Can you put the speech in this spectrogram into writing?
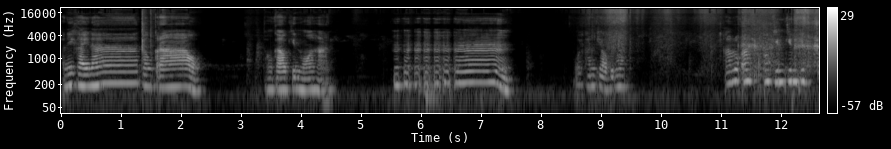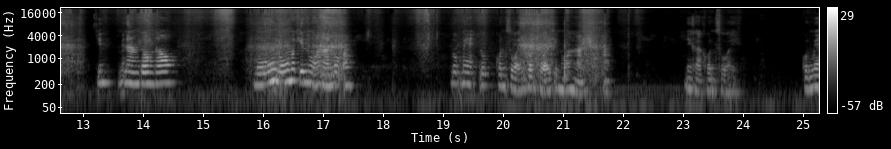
อันนี้ใครนะ ทองกราว ทองกราวกินหัวอาหาร อืมอืมอืมอืมอืมอืมอืมโอ้ยคันเขียวไปเนี่ยเอาลูกเอาเอากินกินกินกินแม่นางทองเทาหนูหนูมากินหัวอาหารลูกเอาลูกแม่ลูกคนสวยคนสวยกินหัวอาหารอะนี่ค่ะ คนสวยคุณแม่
